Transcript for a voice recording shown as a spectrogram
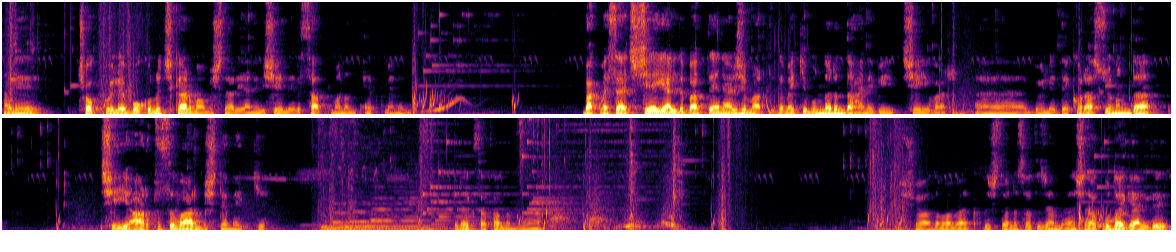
hani çok böyle bokunu çıkarmamışlar yani bir şeyleri satmanın etmenin. Bak mesela çiçeğe geldi baktı enerjim arttı. Demek ki bunların da hani bir şeyi var. Ee, böyle dekorasyonun da şeyi artısı varmış demek ki. Direkt satalım ya. Şu adama ben kılıçlarını satacağım biraz. Şimdi bak bu da geldi.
